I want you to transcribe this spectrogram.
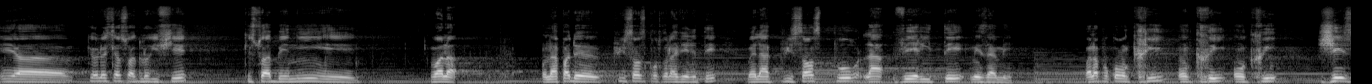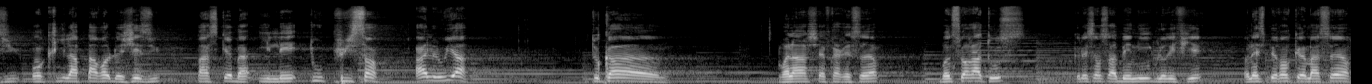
Et euh, que le Seigneur soit glorifié, qu'il soit béni. Et voilà. On n'a pas de puissance contre la vérité, mais la puissance pour la vérité, mes amis. Voilà pourquoi on crie, on crie, on crie Jésus, on crie la parole de Jésus, parce que ben, il est tout puissant. Alléluia. En tout cas, euh, voilà, chers frères et sœurs, bonne soirée à tous. Que le Seigneur soit béni, glorifié. En espérant que ma sœur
